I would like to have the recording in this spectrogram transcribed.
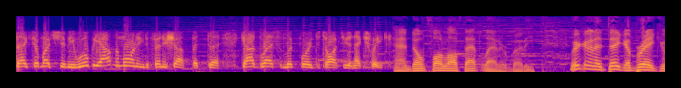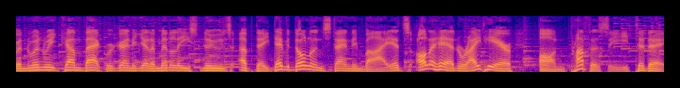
Thanks so much, Jimmy. We'll be out in the morning to finish up, but uh, God bless and look forward to talking to you next week. And don't fall off that ladder, buddy. We're going to take a break, and when we come back, we're going to get a Middle East news update. David Dolan standing by. It's all ahead right here on Prophecy Today.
